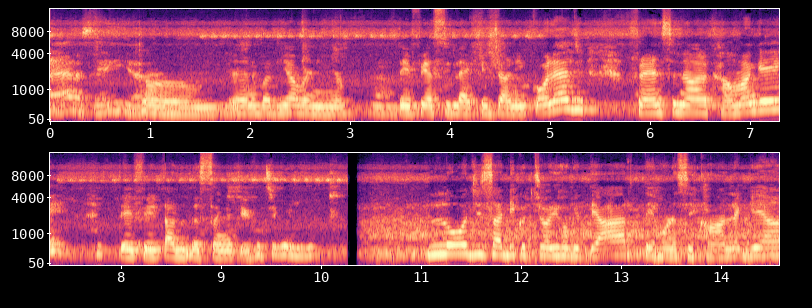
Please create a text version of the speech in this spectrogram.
ਐਨ ਸਹੀ ਆ। ਹਾਂ ਐਨ ਵਧੀਆ ਬਣੀ ਆ। ਤੇ ਫਿਰ ਅਸੀਂ ਲੈ ਕੇ ਜਾਣੀ ਕਾਲਜ ਫਰੈਂਡਸ ਨਾਲ ਖਾਵਾਂਗੇ ਤੇ ਫਿਰ ਤੁਹਾਨੂੰ ਦੱਸਾਂਗੇ ਕਿਹੋ ਜਿਹੀ ਬਣੀ ਆ। ਲੋ ਜੀ ਸਾਡੀ ਕਚੌਰੀ ਹੋ ਗਈ ਤਿਆਰ ਤੇ ਹੁਣ ਅਸੀਂ ਖਾਣ ਲੱਗੇ ਆ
